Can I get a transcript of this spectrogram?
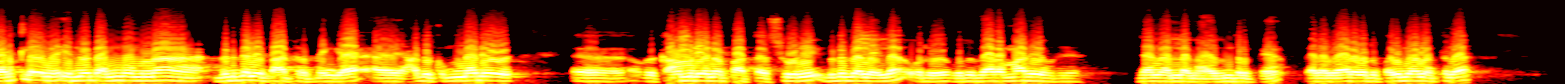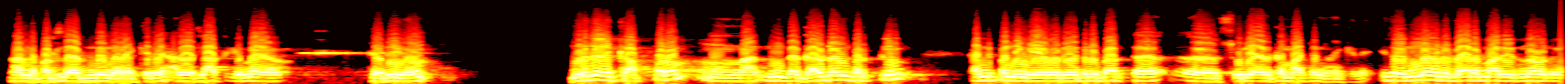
படத்துல என்னோட அனுபவம்னா விடுதலை பார்த்துருப்பீங்க. அதுக்கு முன்னாடி ஒரு காமெடியான பார்த்த சூரி விடுதலையில ஒரு ஒரு வேற மாதிரி ஒரு ஜேனல்ல நான் இருந்திருப்பேன். வேற வேற ஒரு பரிமாணத்துல நான் அந்த படத்துல இருந்து நினைக்கிறேன். அது எல்லாத்துக்குமே தெரியும். விடுதலைக்கு அப்புறம் இந்த கருடன் படத்திலும் கண்டிப்பா நீங்க ஒரு எதிர்பார்த்த அஹ், சூர்யா இருக்க மாட்டேன்னு நினைக்கிறேன். இது இன்னும் ஒரு வேற மாதிரி இன்னும் ஒரு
